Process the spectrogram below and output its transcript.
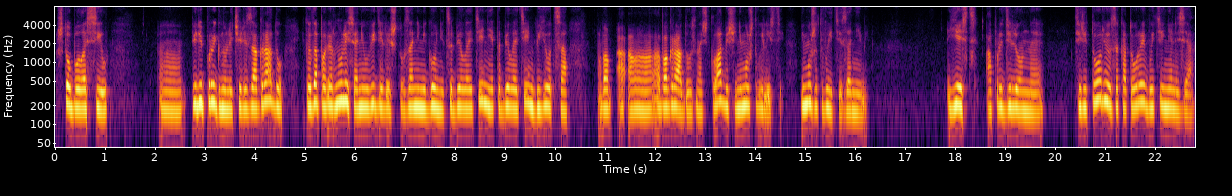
что было сил, э, перепрыгнули через ограду когда повернулись, они увидели, что за ними гонится белая тень, и эта белая тень бьется об, об, об ограду, значит, кладбище, не может вылезти, не может выйти за ними. Есть определенная территорию, за которой выйти нельзя.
